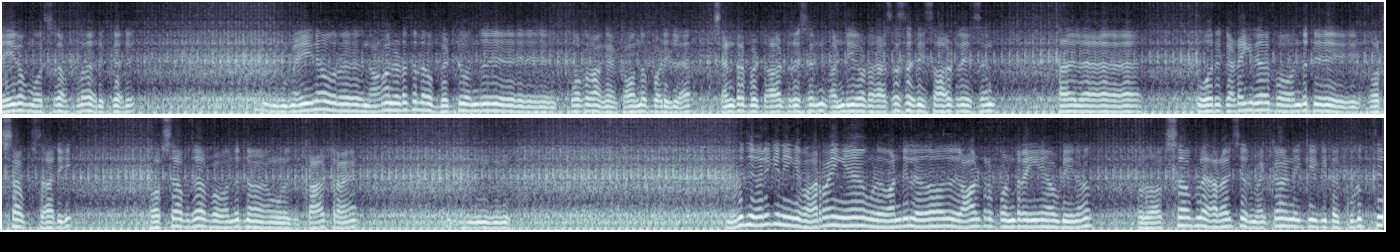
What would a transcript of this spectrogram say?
தெய்வம் ஒர்க் ஷாப்பில் இருக்கார். மெயினாக ஒரு நாலு இடத்துல பெட்டு வந்து போடுறாங்க கவுந்தப்பாடியில் சென்டர் பெட் ஆல்ட்ரேஷன் வண்டியோட அசசரிஸ் ஆல்ட்ரேஷன் அதில் ஒரு கடைக்கு தான் இப்போ வந்துட்டு ஒர்க் ஷாப் சாரி ஒர்க் ஷாப் தான் இப்போ வந்துட்டு நான் உங்களுக்கு காட்டுறேன். முடிஞ்ச வரைக்கும் நீங்கள் வர்றீங்க உங்கள் வண்டியில் ஏதாவது ஆர்டர் பண்ணுறீங்க அப்படின்னா ஒரு ஒர்க் ஷாப்பில் யாராச்சும் ஒரு மெக்கானிக்கு கிட்ட கொடுத்து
